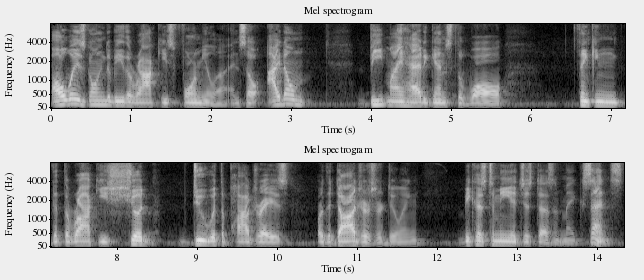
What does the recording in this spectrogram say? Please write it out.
always going to be the Rockies' formula. And so I don't beat my head against the wall thinking that the Rockies should do what the Padres or the Dodgers are doing because to me it just doesn't make sense.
